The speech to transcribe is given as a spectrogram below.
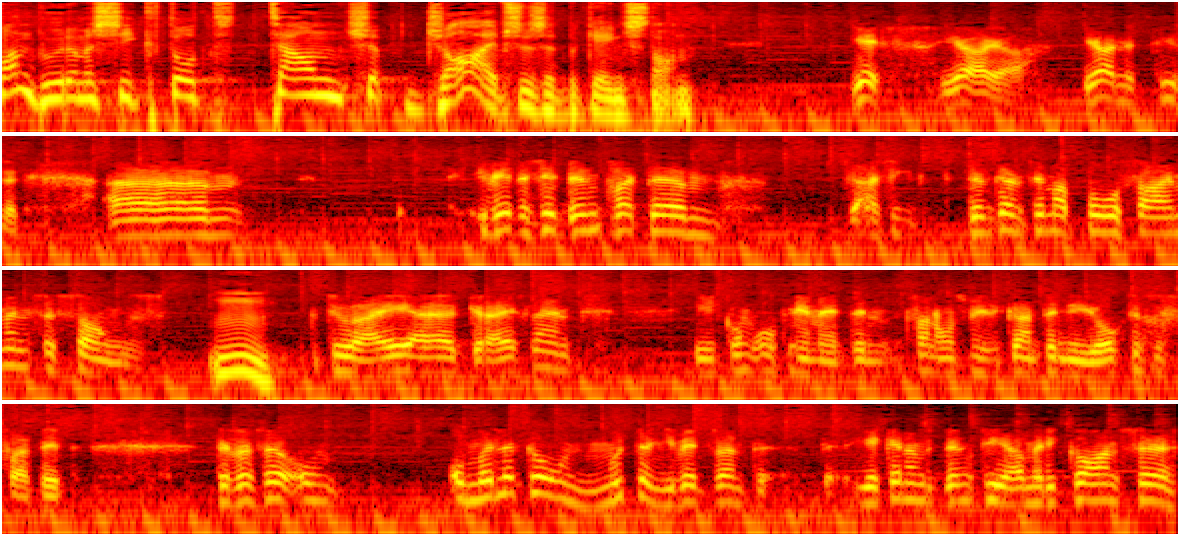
van boere musiek tot township jive soos dit bekend staan. Yes, ja, ja. Ja, natuurlik. Ehm um, jy weet as jy dink wat ehm um, as jy dink aan sê maar Paul Simon se songs. Mm. Toe hy uh, Graceland hier kom opneem het en van ons musikante in New York toe gevat het. Dit was 'n on, onmiddellike ontmoeting, jy weet want jy kan dan dink die Amerikaanse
